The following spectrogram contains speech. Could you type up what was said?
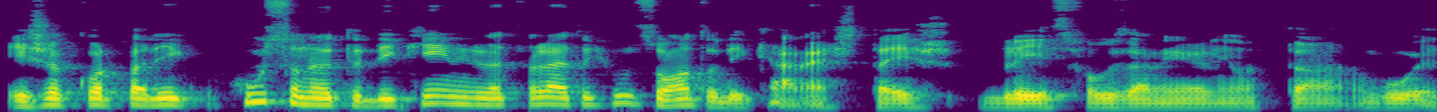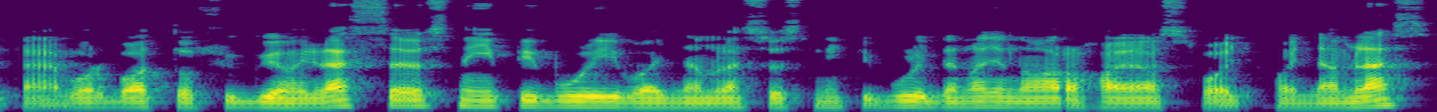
És akkor pedig 25-én, illetve lehet, hogy 26-án este is Blaze fog zenélni ott a Google táborba, attól függően, hogy lesz-e össznépi buli, vagy nem lesz össznépi buli, de nagyon arra hajasz, hogy, hogy nem lesz,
